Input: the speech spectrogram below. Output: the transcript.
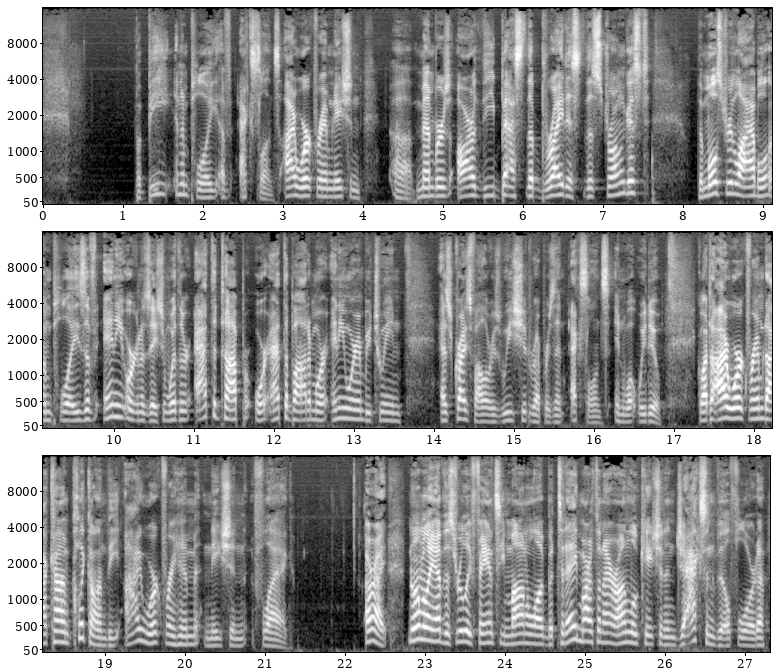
but be an employee of excellence. I Work for Him Nation uh, members are the best, the brightest, the strongest, the most reliable employees of any organization, whether at the top or at the bottom or anywhere in between. As Christ followers, we should represent excellence in what we do. Go out to iworkforhim.com, click on the I Work for Him Nation flag. All right. Normally I have this really fancy monologue, but today Martha and I are on location in Jacksonville, Florida.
